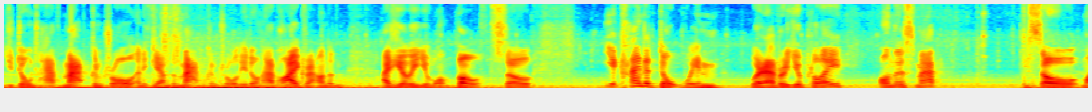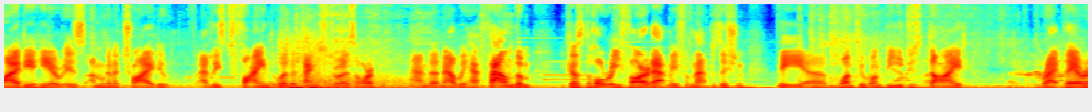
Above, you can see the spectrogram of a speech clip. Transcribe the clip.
you don't have map control, and if you have the map control, you don't have high ground, and ideally you want both. So you kind of don't win wherever you play on this map. So my idea here is I'm going to try to at least find where the tank destroyers are, and uh, now we have found them, because the Hori fired at me from that position. The uh, 121B just died right there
